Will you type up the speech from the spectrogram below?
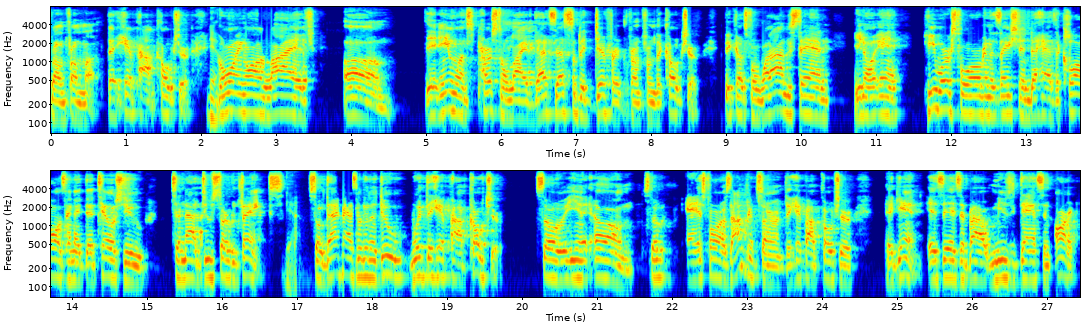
from from uh, the hip hop culture. Yeah. Going on live um, in anyone's personal life, that's that's something different from from the culture. Because from what I understand, you know, and he works for an organization that has a clause in it that tells you to not do certain things. Yeah. So that has nothing to do with the hip hop culture. So you know, um, so as far as I'm concerned, the hip hop culture again is is about music, dance, and art,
